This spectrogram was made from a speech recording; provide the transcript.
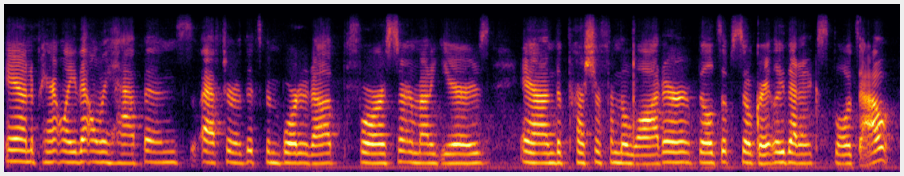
And apparently that only happens after it's been boarded up for a certain amount of years and the pressure from the water builds up so greatly that it explodes out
